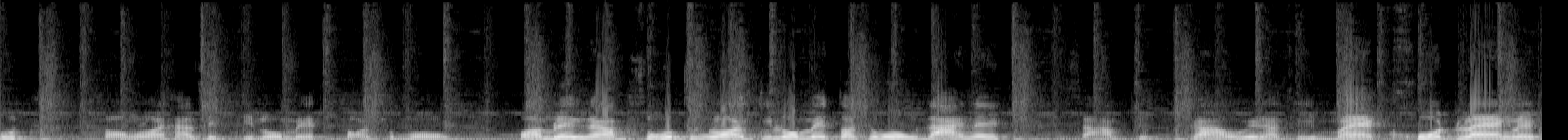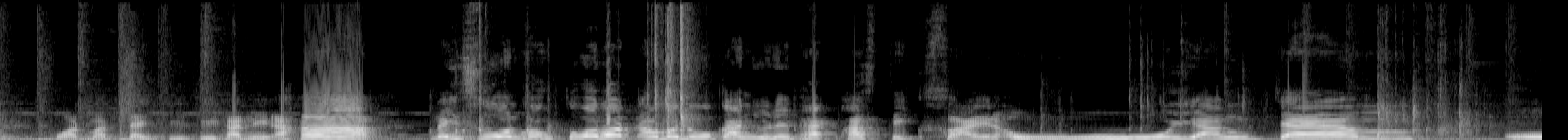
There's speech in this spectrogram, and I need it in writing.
สุด 250 กิโลเมตรต่อชั่วโมง ความเร่งนะครับ0ถึง100 กิโลเมตรต่อชั่วโมงได้ใน 3.9 วินาที แม่โคตรแรงเลย ฟอร์ดมัสแตง GT คันนี้อ่าในส่วนของตัวรถเอามาดูกันอยู่ในแพ็คพลาสติกใสนะ โอ้ยังแจม โอ้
